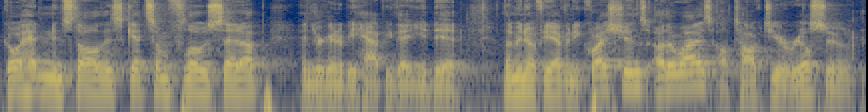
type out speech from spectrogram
go ahead and install this, get some flows set up, and you're gonna be happy that you did. Let me know if you have any questions. Otherwise, I'll talk to you real soon.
